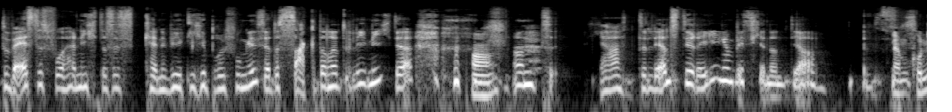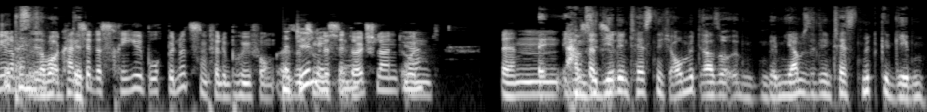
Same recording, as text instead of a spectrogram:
du weißt es vorher nicht, dass es keine wirkliche Prüfung ist. Ja, das sagt er natürlich nicht, ja. Ah. Und ja, du lernst die Regeln ein bisschen und ja. ja Im Grunde genommen, aber du kannst ja das Regelbuch benutzen für die Prüfung. Also natürlich, zumindest in Deutschland ja. und ähm, haben sie dir den Test nicht auch mit, also bei mir haben sie den Test mitgegeben.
